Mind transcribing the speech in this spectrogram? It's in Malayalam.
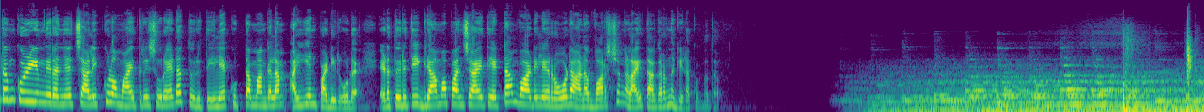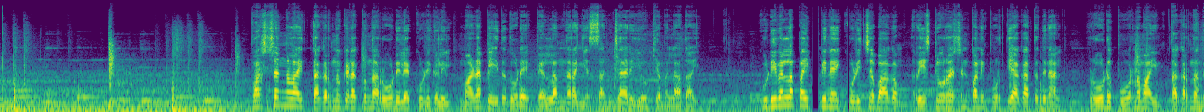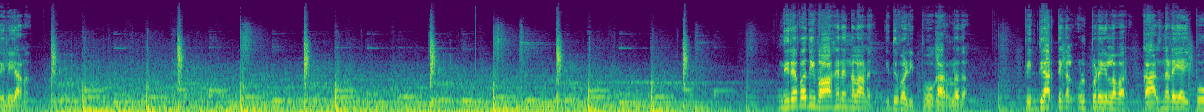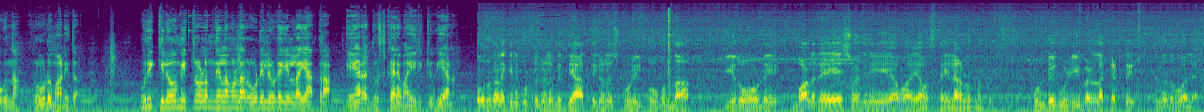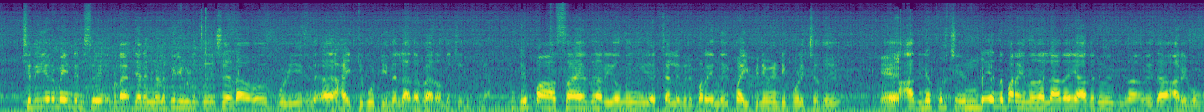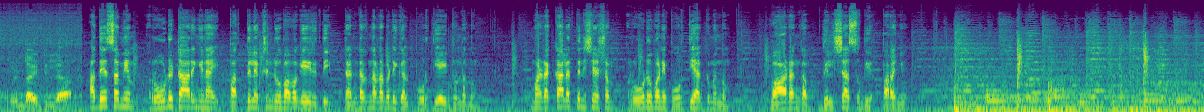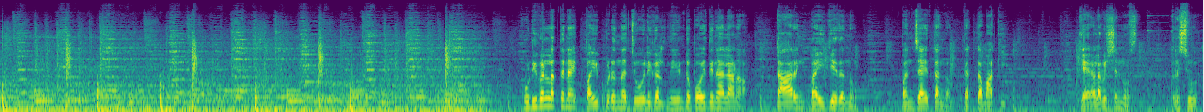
കുണ്ടും കുഴിയും നിറഞ്ഞ് ചളിക്കുളമായി തൃശൂർ എടത്തുരുത്തിയിലെ കുട്ടമംഗലം അയ്യൻപടി റോഡ്. എടത്തുരുത്തി ഗ്രാമപഞ്ചായത്ത് എട്ടാം വാർഡിലെ റോഡാണ് വർഷങ്ങളായി തകർന്നു കിടക്കുന്നത്. വർഷങ്ങളായി തകർന്നു കിടക്കുന്ന റോഡിലെ കുഴികളിൽ മഴ പെയ്തതോടെ വെള്ളം നിറഞ്ഞ് സഞ്ചാരയോഗ്യമല്ലാതായി. കുടിവെള്ള പൈപ്പിനെ കുഴിച്ച ഭാഗം റീസ്റ്റോറേഷൻ പണി പൂർത്തിയാകാത്തതിനാൽ റോഡ് പൂർണമായും തകർന്ന നിലയാണ്. നിരവധി വാഹനങ്ങളാണ് ഇതുവഴി പോകാറുള്ളത്. വിദ്യാർത്ഥികൾ ഉൾപ്പെടെയുള്ളവർ കാൽനടയായി പോകുന്ന റോഡുമാണിത്. ഒരു കിലോമീറ്ററോളം നീളമുള്ള റോഡിലൂടെയുള്ള യാത്ര ഏറെ ദുഷ്കരമായിരിക്കുകയാണ്. നൂറുകണക്കിന് കുട്ടികൾ വിദ്യാർത്ഥികൾ സ്കൂളിൽ പോകുന്ന ഈ റോഡ് വളരെ ശോചനീയമായ അവസ്ഥയിലാണുള്ളത്. കുണ്ട് കുഴി വെള്ളക്കെട്ട് എന്നതുപോലെ. ചെറിയൊരു മെയിന്റനൻസ് ഇവിടെ ജനങ്ങൾ പിരിവെടുത്ത് ചേടാ കുഴി ഹൈറ്റ് കൂട്ടി എന്നല്ലാതെ വേറെ ഒന്നും ചെയ്തിട്ടില്ല. ഇത് പാസ്സായത് അറിയുമെന്ന് വിചാരിച്ചാൽ ഇവർ പറയുന്ന ഈ പൈപ്പിന് വേണ്ടി പൊളിച്ചത് അതിനെക്കുറിച്ച് ഉണ്ട് എന്ന് പറയുന്നതല്ലാതെ യാതൊരു വിധ- അറിവും ഉണ്ടായിട്ടില്ല. അതേസമയം റോഡ് ടാറിങ്ങിനായി പത്ത് ലക്ഷം രൂപ വകയിരുത്തി ടെൻഡർ നടപടികൾ പൂർത്തിയായിട്ടുണ്ടെന്നും മഴക്കാലത്തിന് ശേഷം റോഡ് പണി പൂർത്തിയാക്കുമെന്നും വാടങ്കം ദിൽഷാ സുധീർ പറഞ്ഞു. കുടിവെള്ളത്തിനായി പൈപ്പിടുന്ന ജോലികൾ നീണ്ടുപോയതിനാലാണ് ടാറിംഗ് വൈകിയതെന്നും പഞ്ചായത്ത് അംഗം വ്യക്തമാക്കി. Kerala Vision News Thrissur.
